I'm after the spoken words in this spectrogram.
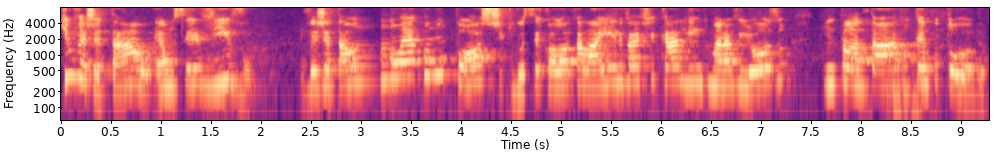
que o vegetal é um ser vivo. O vegetal não é como um poste que você coloca lá e ele vai ficar lindo, maravilhoso, implantado o tempo todo.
